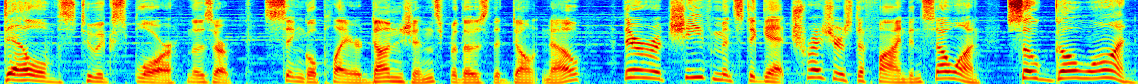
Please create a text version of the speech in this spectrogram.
delves to explore. Those are single player dungeons for those that don't know. There are achievements to get, treasures to find, and so on. So go on,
